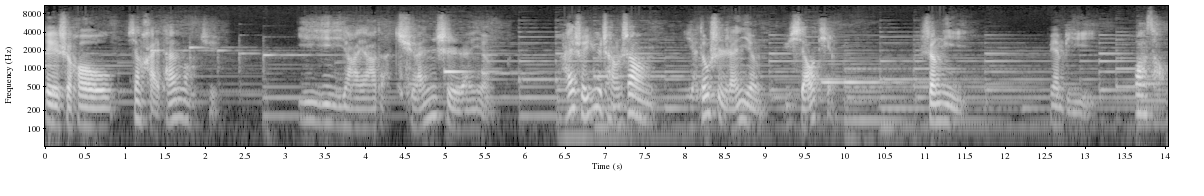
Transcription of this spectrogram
这时候向海滩望去，咿咿呀呀的全是人影，海水浴场上也都是人影与小艇，生意便比花草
